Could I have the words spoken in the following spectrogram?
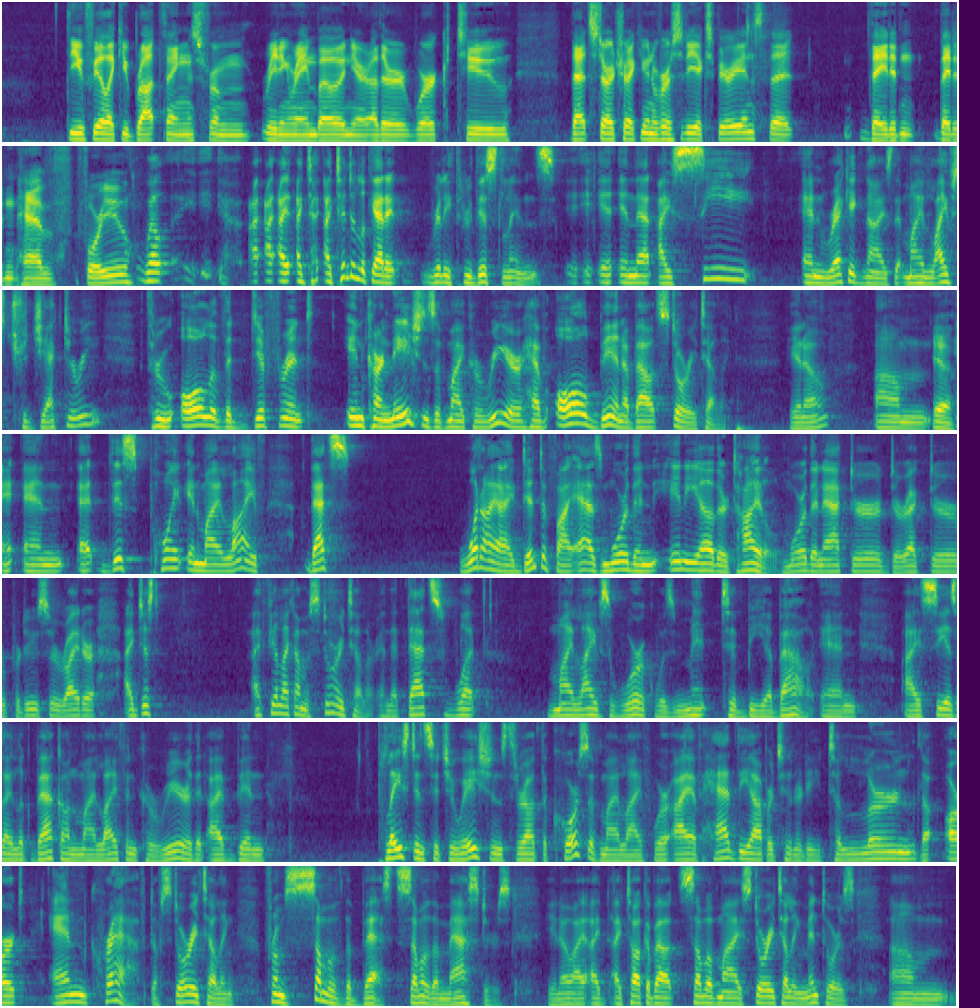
do you feel like you brought things from reading Rainbow and your other work to that Star Trek University experience that they didn't they didn't have for you? Well, I, I, I, t- I tend to look at it really through this lens, i- i- in that I see and recognize that my life's trajectory through all of the different incarnations of my career have all been about storytelling, you know? Um, Yeah. a- and at this point in my life, that's what I identify as more than any other title, more than actor, director, producer, writer. I just, I feel like I'm a storyteller and that that's what my life's work was meant to be about. And I see as I look back on my life and career that I've been placed in situations throughout the course of my life where I have had the opportunity to learn the art and craft of storytelling from some of the best, some of the masters. You know, I, I, I talk about some of my storytelling mentors um,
